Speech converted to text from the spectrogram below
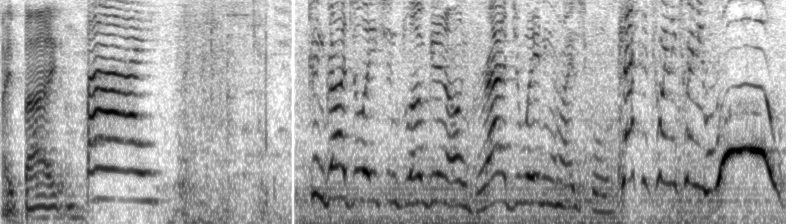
Bye bye. Bye. Congratulations, Logan, on graduating high school. Class of 2020, woo!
